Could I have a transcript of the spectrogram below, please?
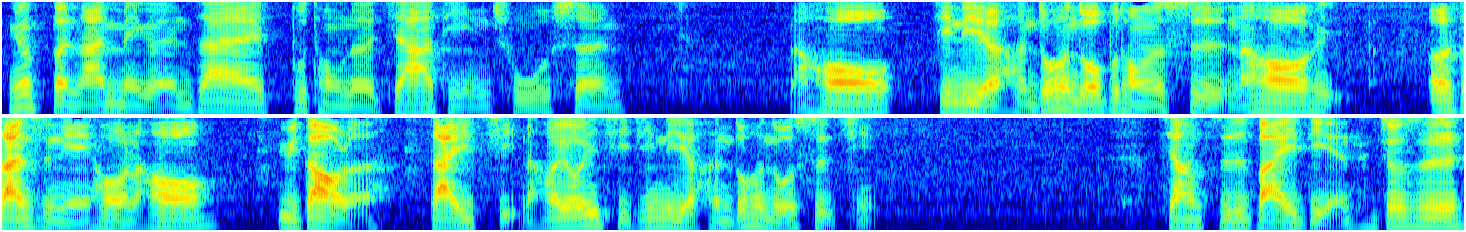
因为本来每个人在不同的家庭出生，然后经历了很多很多不同的事，然后二三十年以后，然后遇到了在一起，然后又一起经历了很多很多事情。讲直白一点，就是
